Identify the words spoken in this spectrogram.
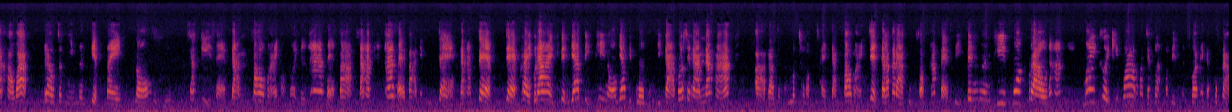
นะคะว่า เราจะมีเงินเก็บในน้องหนูสักกี่แสนกันเป้าหมายของหน่อยคือ5แสนบาทนะคะ5แสนบาทเนี่ยคือแจกนะคะแจกแจกใครก็ได้ที่เป็นญาติพี่น้องญาติโกโหติกา เพราะฉะนั้นนะคะ เราจะมาร่วมฉลองชัยกันเป้าหมาย 7 กรกฎาคม 2584 เป็นเงินที่พวกเรานะคะ ไม่เคยคิดว่ามันจะกลับมาเป็นเงินก้อนให้กับพวกเรา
